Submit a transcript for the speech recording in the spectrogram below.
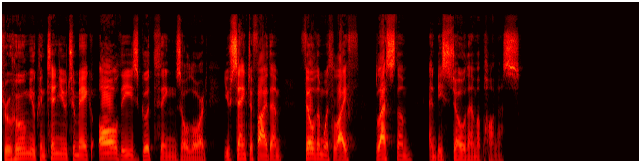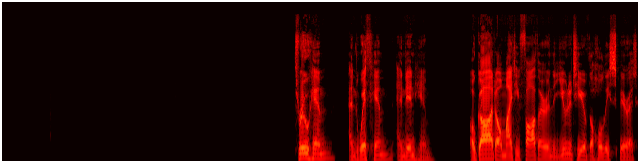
Through whom you continue to make all these good things, O Lord. You sanctify them, fill them with life, bless them, and bestow them upon us. Through him, and with him, and in him, O God, Almighty Father, in the unity of the Holy Spirit,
